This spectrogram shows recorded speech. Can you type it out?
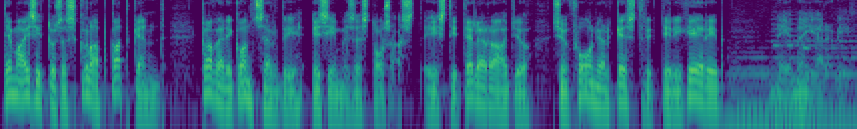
tema esituses kõlab katkend klaverikontserdi esimesest osast. Eesti Teleraadio sümfooniaorkestrit dirigeerib Neeme Järvi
